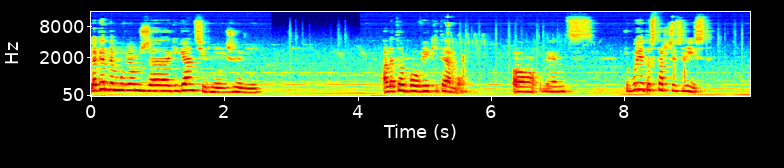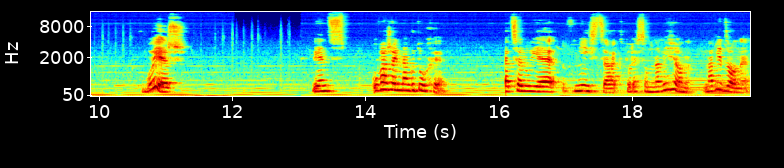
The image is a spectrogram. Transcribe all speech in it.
Legendy mówią, że giganci w niej żyli. Ale to było wieki temu. O, więc próbuję dostarczyć list. Próbujesz? Więc uważaj na duchy. Ja celuję w miejsca, które są nawiedzone.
